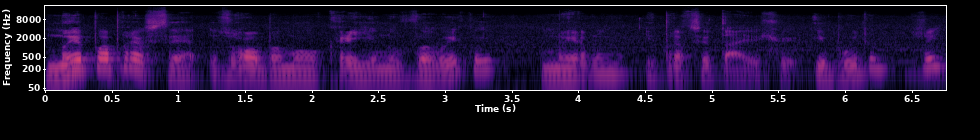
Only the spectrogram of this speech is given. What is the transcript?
Ми, попри все, зробимо Україну великою, мирною і процвітаючою, і будемо жити.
